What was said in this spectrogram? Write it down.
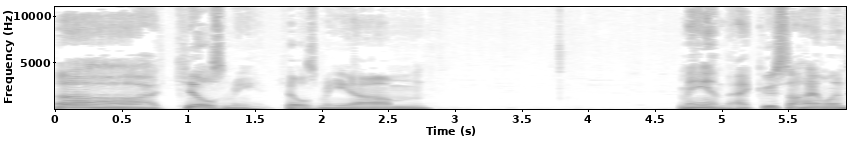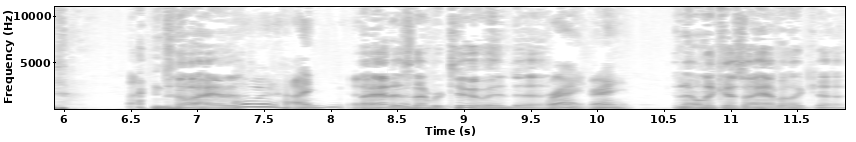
Oh, it kills me. It kills me. Um, man, that Goose Island. No, I had I it, would. I I had it as number two, and uh, right, right. and only because I have a, like a,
